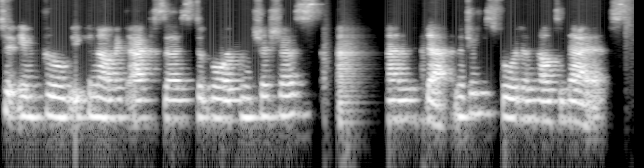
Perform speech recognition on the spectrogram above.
to improve economic access to both nutritious and that nutritious food and healthy diets.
